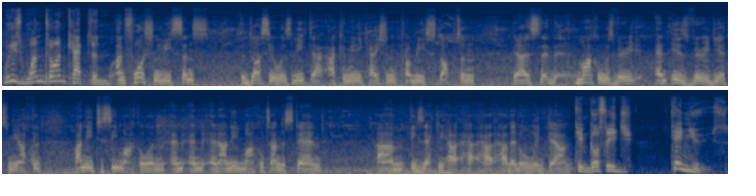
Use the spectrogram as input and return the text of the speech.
with his one-time captain. Unfortunately, since the dossier was leaked, our, our communication probably stopped and you know, the, Michael was very and is very dear to me. I think I need to see Michael and, and, and, and I need Michael to understand um, exactly how, how, how that all went down. Tim Gossage, 10 News.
